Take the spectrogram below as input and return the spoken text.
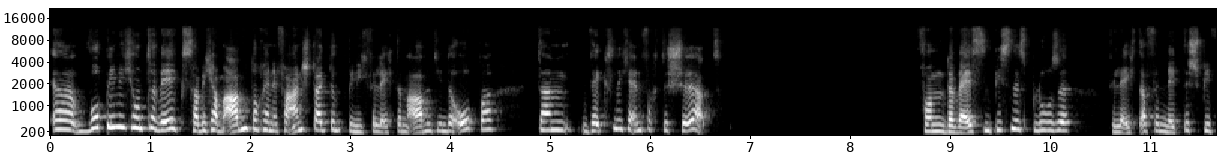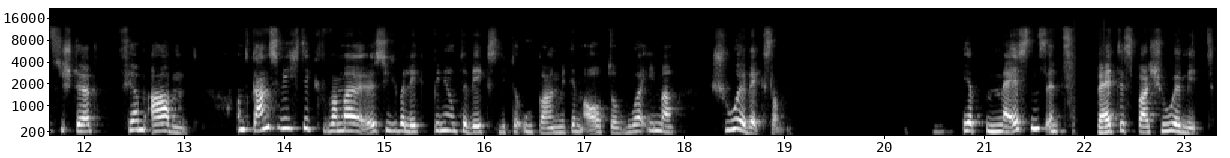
Äh, wo bin ich unterwegs? Habe ich am Abend noch eine Veranstaltung? Bin ich vielleicht am Abend in der Oper? Dann wechsle ich einfach das Shirt von der weißen Businessbluse vielleicht auf ein nettes Spitzenstört für am Abend. Und ganz wichtig, wenn man sich überlegt, bin ich unterwegs mit der U-Bahn, mit dem Auto, wo auch immer, Schuhe wechseln. Ich habe meistens ein zweites Paar Schuhe mit.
